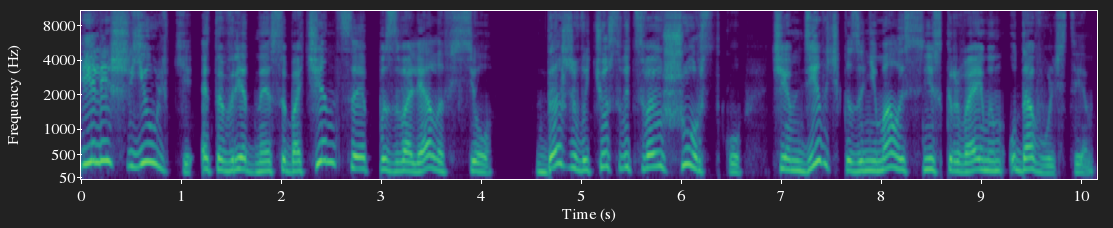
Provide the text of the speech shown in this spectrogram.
И лишь Юльке эта вредная собаченция позволяла все, даже вычесывать свою шорстку, чем девочка занималась с нескрываемым удовольствием.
